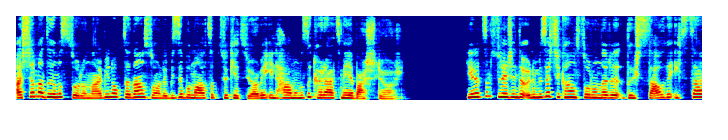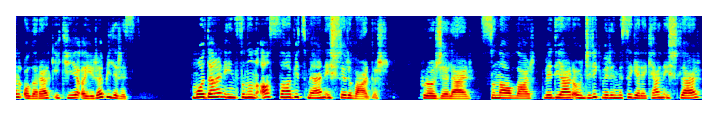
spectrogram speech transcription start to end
Aşamadığımız sorunlar bir noktadan sonra bizi bunaltıp tüketiyor ve ilhamımızı köreltmeye başlıyor. Yaratım sürecinde önümüze çıkan sorunları dışsal ve içsel olarak ikiye ayırabiliriz. Modern insanın asla bitmeyen işleri vardır. Projeler, sınavlar ve diğer öncelik verilmesi gereken işler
